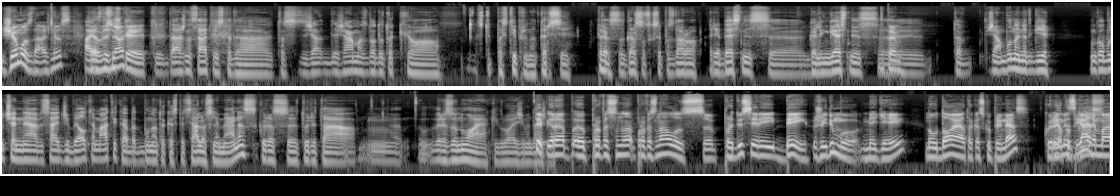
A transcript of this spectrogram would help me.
žemus dažnius. A, jau visiškai, tai dažnas atvejis, kada tas žemas duoda tokio, pastiprina tarsi. Taip. Tas garsas toksai pasidaro riebesnis, e, galingesnis. E, Taip. Ta žem būna netgi galbūt čia ne visai JBL tematika, bet būna tokios specialios lemenės, kurios e, turi tą mm, rezonuoja, kai groja žemė. Taip, yra e, profesiona, profesionalūs produceriai bei žaidimų mėgėjai naudoja tokias kuprinės, kuriomis, jo, kuprinės. galima,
